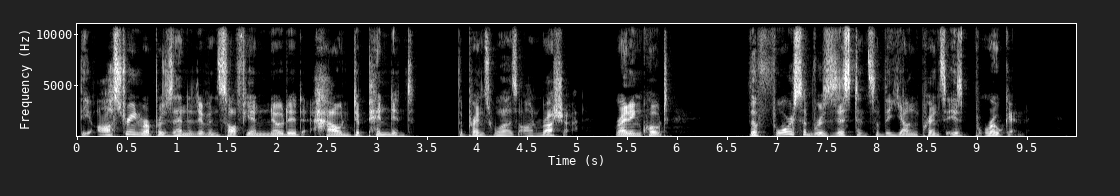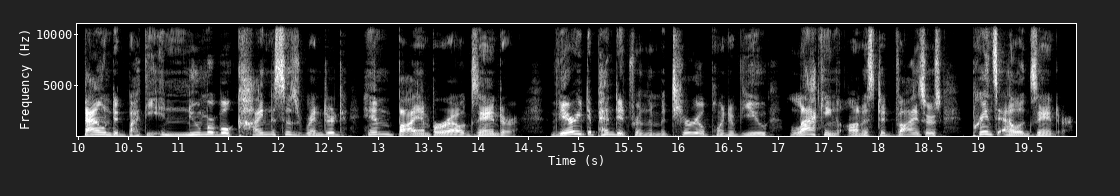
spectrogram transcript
the Austrian representative in Sofia noted how dependent the prince was on Russia, writing, quote, The force of resistance of the young prince is broken bounded by the innumerable kindnesses rendered him by Emperor Alexander. Very dependent from the material point of view, lacking honest advisers, Prince Alexander,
